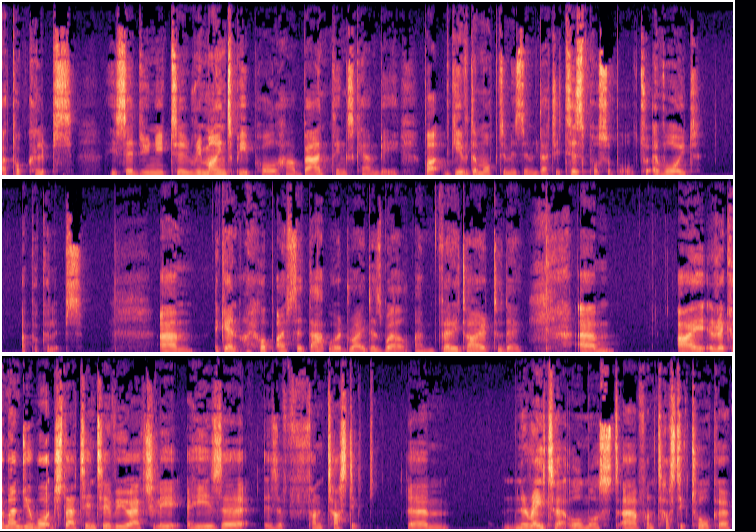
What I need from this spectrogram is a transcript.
apocalypse. He said you need to remind people how bad things can be but give them optimism that it is possible to avoid apocalypse. Um, Again, I hope I said that word right as well. I'm very tired today. Um, I recommend you watch that interview. Actually, he's a is a fantastic um, narrator, almost a fantastic talker.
